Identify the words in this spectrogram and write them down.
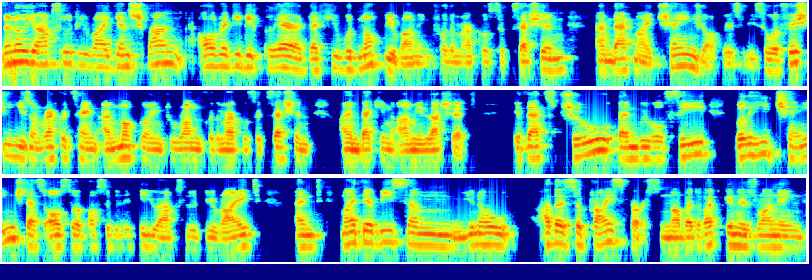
No, no, you're absolutely right. Jens Spahn already declared that he would not be running for the Merkel succession, and that might change, obviously. So officially, he's on record saying, "I'm not going to run for the Merkel succession. I'm backing Armin Laschet." If that's true, then we will see. Will he change? That's also a possibility. You're absolutely right. And might there be some, you know, other surprise person? Norbert Röttgen is running.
